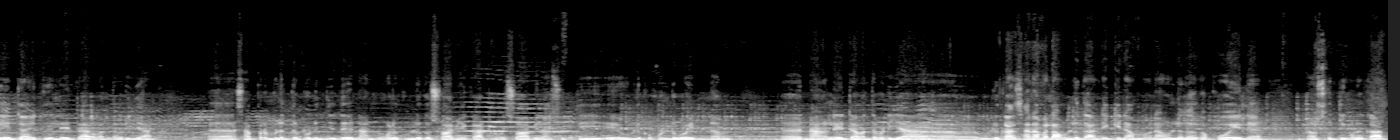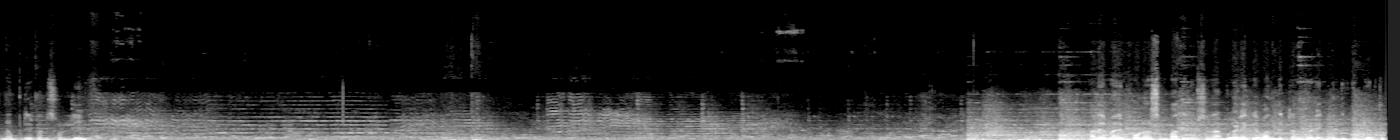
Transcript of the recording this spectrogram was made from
லேட் ஆகிட்டு லேட்டாக வந்தபடியாக சப்பரம் இழுத்து முடிஞ்சுது. நான் உங்களுக்கு உள்ளுக்கு சுவாமியை காட்டணும். சுவாமி நான் சுற்றி உள்ளுக்கு கொண்டு போயிருந்தோம் நாங்கள் லேட்டாக வந்தபடியாக உள்ளுக்கா சனமெல்லாம் உள்ளுக்கா நிற்கினோம் நான் உள்ளுக்க போயில நான் சுற்றி கொண்டு காட்டணும் இப்படி இருக்குன்னு சொல்லி. அதே மாதிரி போன வருஷம் பார்த்தீங்கன்னு சொன்னால் வேலைக்கு வந்துட்டேன். வேலைக்கு வந்து வீட்டு எடுத்து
